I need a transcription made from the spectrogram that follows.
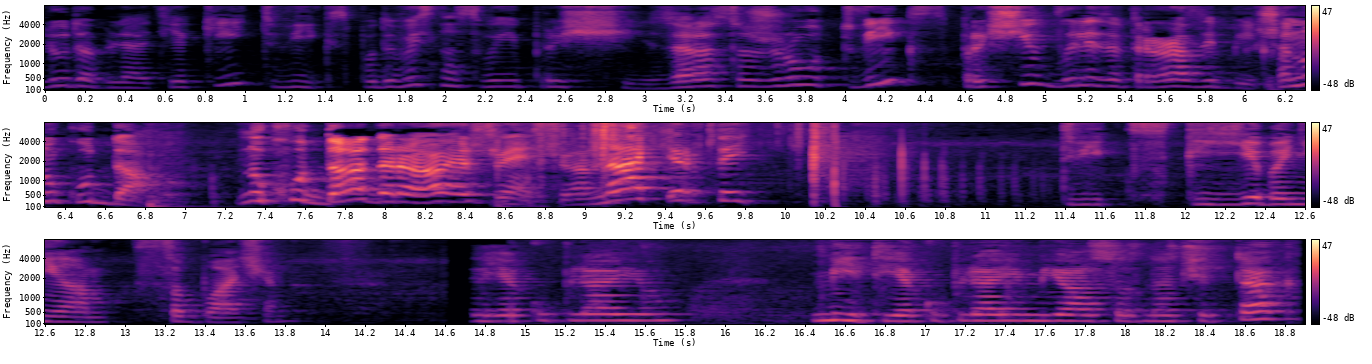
Люда, блядь, який твікс? Подивись на свої прищі. Зараз сожру твікс, прищів вилізе в три рази більше. Ну куда? Ну куда, дорогая женщина? Нахер ти твікс к єбеням собачим. Я купляю мід, я купляю м'ясо, значить так.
